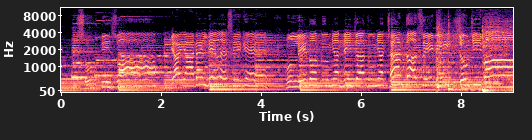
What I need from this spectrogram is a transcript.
ဘူးဆိုပြေစွာရာရာတိုင်းလင်းလက်စေခဲ့ဝန်လေးသောသူများနေကြသူများချမ်းသာစေပြီးယုံကြည်ပါ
